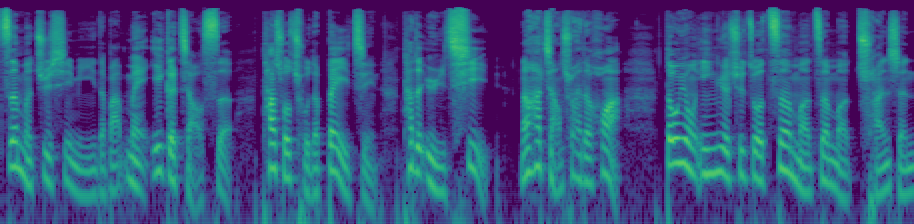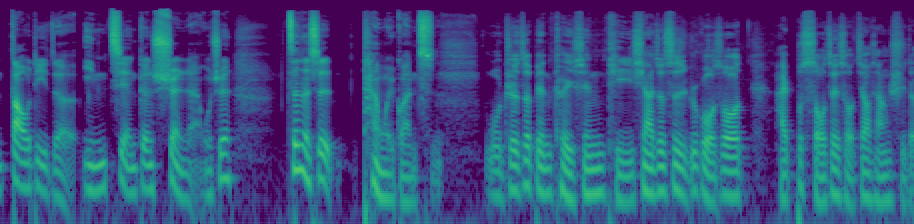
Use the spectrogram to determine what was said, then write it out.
这么巨细靡遗的把每一个角色他所处的背景、他的语气，然后他讲出来的话。都用音乐去做这么这么传神到地的营建跟渲染，我觉得真的是叹为观止。我觉得这边可以先提一下，就是如果说还不熟这首交响曲的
